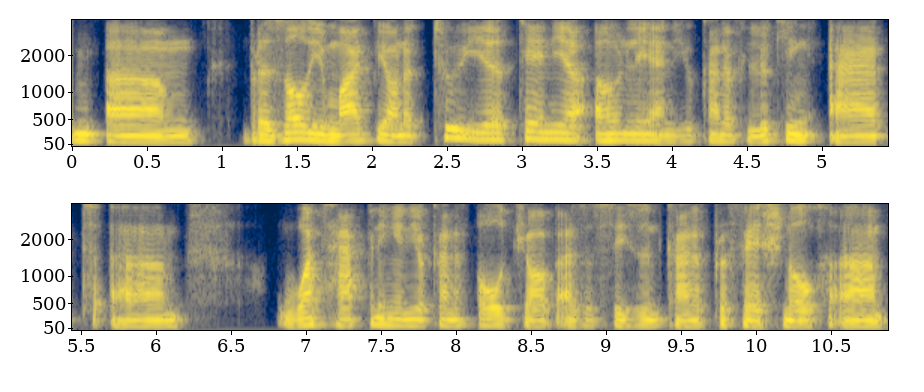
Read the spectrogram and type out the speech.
um, um, Brazil. You might be on a two-year tenure only, and you're kind of looking at um, what's happening in your kind of old job as a seasoned kind of professional. Um,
